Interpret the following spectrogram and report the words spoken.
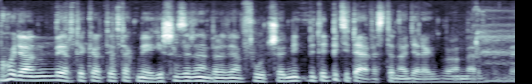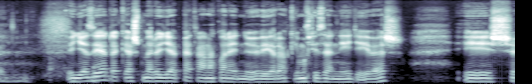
hogyan értékeltétek mégis? Ezért az ember olyan furcsa, hogy mit, mit egy picit elvesztene a gyerekből, mert egy, Ugye ez érdekes, mert ugye Petrának van egy nővér, aki most 14 éves, és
